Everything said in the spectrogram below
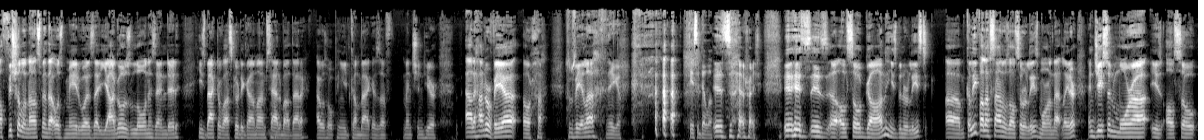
official announcement that was made was that Yago's loan has ended. He's back to Vasco da Gama. I'm sad about that. I, was hoping he'd come back, as I've mentioned here. Alejandro Vela or Vela There you go. Quesadillo. is right. Is is uh, also gone. He's been released. Um, Kalif Alhassan was also released. More on that later. And Jason Mora is also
